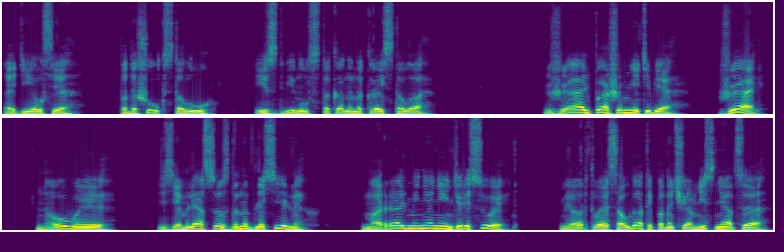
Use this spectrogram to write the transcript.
оделся, подошел к столу и сдвинул стаканы на край стола. «Жаль, Паша, мне тебя! Жаль! Но, увы, земля создана для сильных. Мораль меня не интересует. Мертвые солдаты по ночам не снятся.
